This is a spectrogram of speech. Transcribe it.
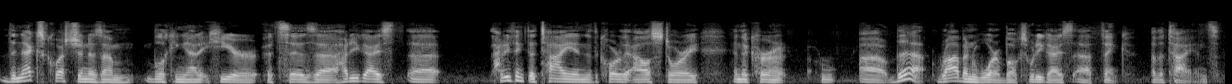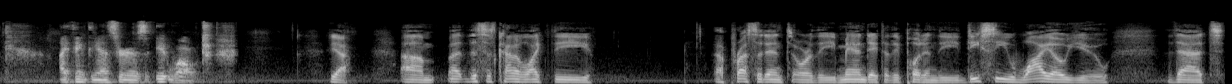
the next question, as I'm looking at it here, it says, uh, "How do you guys? Uh, how do you think the tie-in to the Court of the Owl story and the current uh, the Robin War books? What do you guys uh, think of the tie-ins?" I think the answer is it won't. Yeah. Um, this is kind of like the uh, precedent or the mandate that they put in the DCYOU that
